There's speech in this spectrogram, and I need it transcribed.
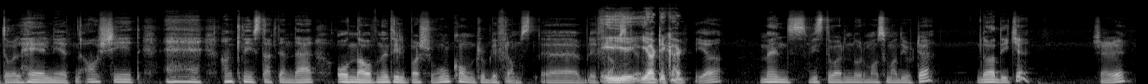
utover hele nyheten Oh shit, eh, han knivstakk den der. Og navnet til personen kommer til å bli, framst, eh, bli I, framskrevet. I artikkelen. Ja, Mens hvis det var en nordmann som hadde gjort det, da hadde de ikke. Skjønner du?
